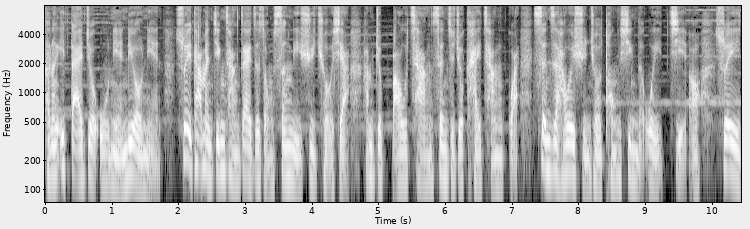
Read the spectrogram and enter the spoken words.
可能一待就五年六年，所以他们经常在这种生理需求下，他们就包娼，甚至就开仓馆，甚至还会寻求同性的慰藉哦。所以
